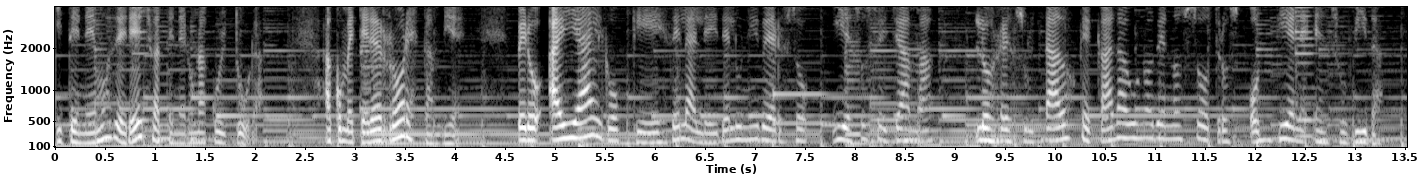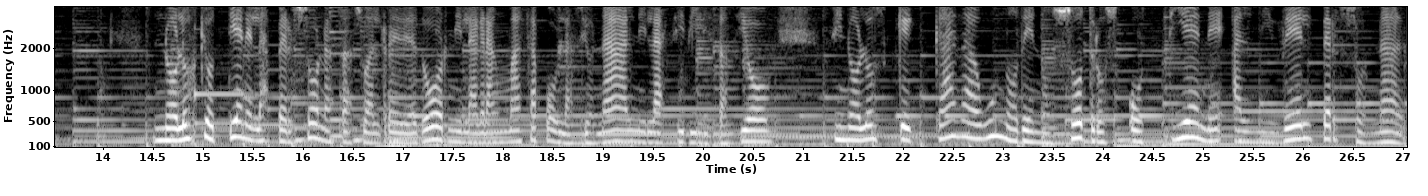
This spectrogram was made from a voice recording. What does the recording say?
y tenemos derecho a tener una cultura, a cometer errores también. Pero hay algo que es de la ley del universo y eso se llama los resultados que cada uno de nosotros obtiene en su vida. No los que obtienen las personas a su alrededor, ni la gran masa poblacional, ni la civilización, sino los que cada uno de nosotros obtiene al nivel personal,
